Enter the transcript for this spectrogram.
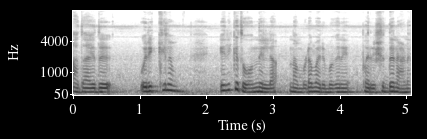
അതായത് ഒരിക്കലും എനിക്ക് തോന്നുന്നില്ല നമ്മുടെ മരുമകന് പരിശുദ്ധനാണ്.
